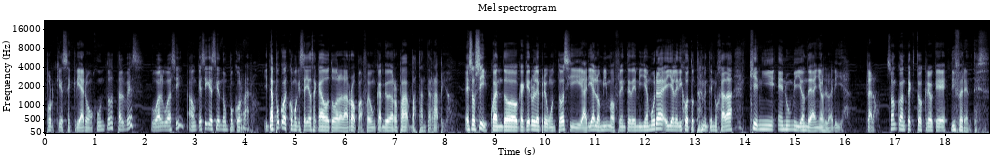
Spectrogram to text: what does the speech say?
porque se criaron juntos, tal vez o algo así, aunque sigue siendo un poco raro. Y tampoco es como que se haya sacado toda la ropa, fue un cambio de ropa bastante rápido. Eso sí, cuando Kakeru le preguntó si haría lo mismo frente de Miyamura, ella le dijo totalmente enojada que ni en un millón de años lo haría. Claro, son contextos creo que diferentes.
